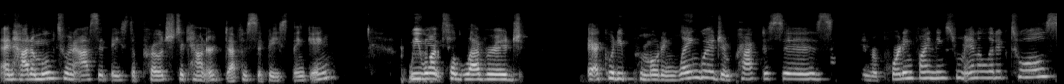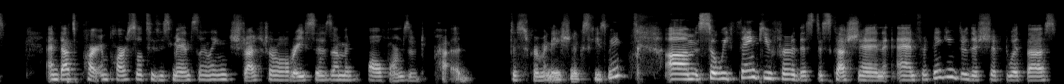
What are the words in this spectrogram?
and how to move to an asset-based approach to counter deficit-based thinking. We want to leverage equity promoting language and practices in reporting findings from analytic tools. And that's part and parcel to dismantling structural racism and all forms of discrimination, excuse me. Um, so we thank you for this discussion and for thinking through the shift with us.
